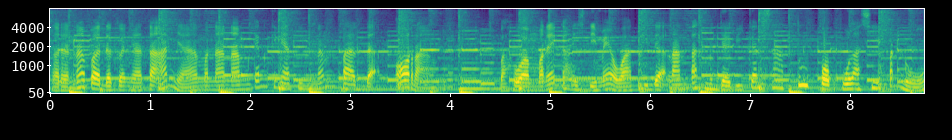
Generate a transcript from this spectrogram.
Karena pada kenyataannya menanamkan keyakinan pada orang bahwa mereka istimewa tidak lantas menjadikan satu populasi penuh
